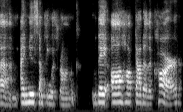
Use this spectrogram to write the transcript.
um, I knew something was wrong. They all hopped out of the car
